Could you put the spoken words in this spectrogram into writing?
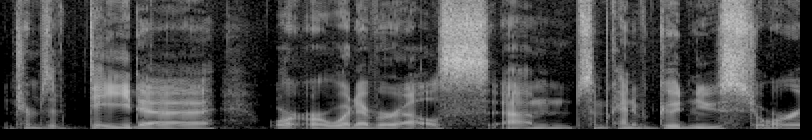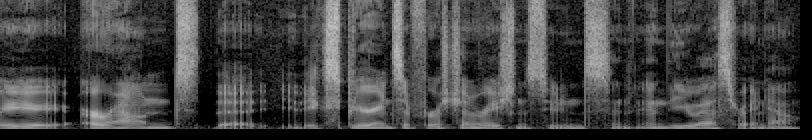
in terms of data or, or whatever else, um, some kind of good news story around the experience of first generation students in, in the US right now?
